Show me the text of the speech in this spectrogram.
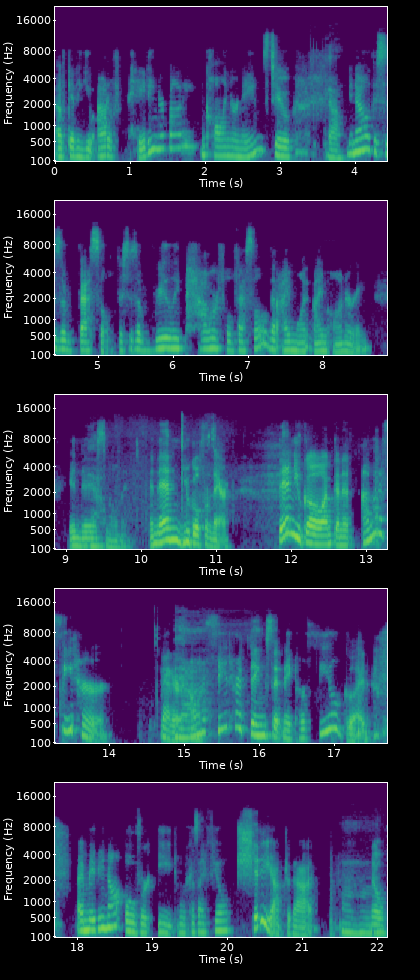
of getting you out of hating your body and calling her names to Yeah. you know this is a vessel this is a really powerful vessel that I'm want i'm honoring in Yeah. this moment and then you go from there then you go i'm gonna i'm gonna feed her better i want to feed her things that make her feel good i maybe not overeat because i feel shitty after that hmm no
